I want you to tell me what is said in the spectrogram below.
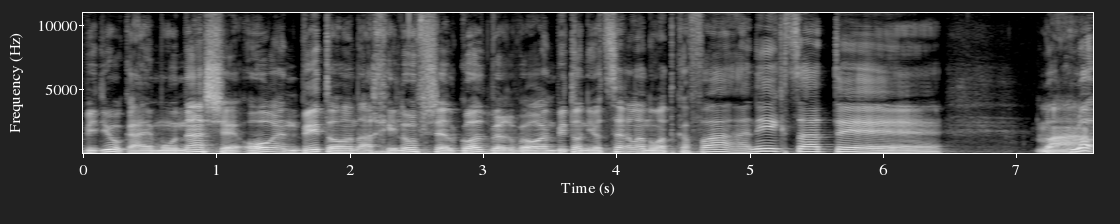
בדיוק, האמונה שאורן ביטון, החילוף של גולדברג ואורן ביטון יוצר לנו התקפה, אני קצת... אה, מה? לא, לא,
